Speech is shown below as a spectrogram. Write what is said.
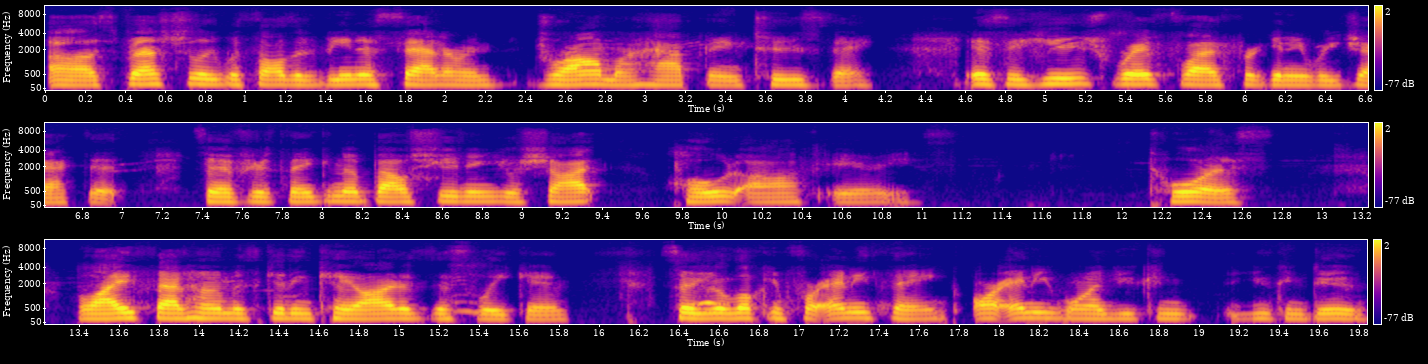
uh, especially with all the Venus Saturn drama happening Tuesday. It's a huge red flag for getting rejected. So if you're thinking about shooting your shot, hold off, Aries. Taurus, life at home is getting chaotic this weekend. So you're looking for anything or anyone you can you can do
